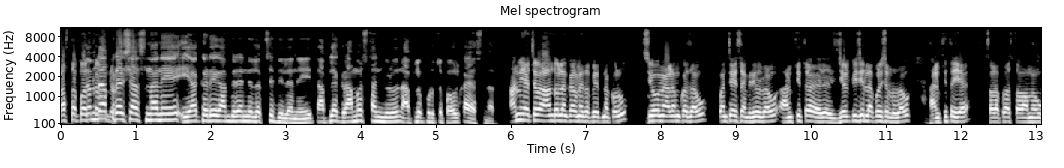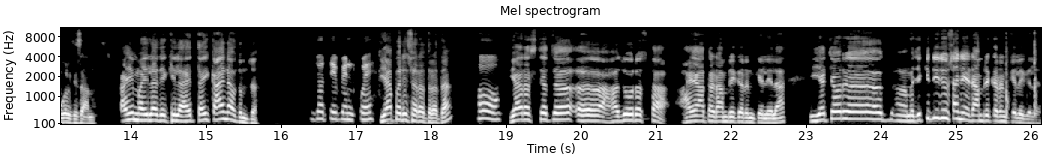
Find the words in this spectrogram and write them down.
रस्ता समजा. प्रशासनाने याकडे गांभीर्याने लक्ष दिलं नाही तर आपल्या ग्रामस्थान मिळून आपलं पुढचं पाऊल काय असणार? आम्ही याच्यावर आंदोलन करण्याचा प्रयत्न करू. सीओ मॅडम का जाऊ पंचायत समितीवर जाऊ आणि तिथं जेडपी जिल्हा परिषदला जाऊ आणि तिथं या सगळा प्रस्ताव आम्ही उघडकीस आणू. काही महिला देखील आहेत. ताई काय नाव तुमचं? ज्योती बेंडकुळे या परिसरात राहता? हो. या रस्त्याचं अं, हा जो रस्ता आहे आता डांबरीकरण केलेला याच्यावर अं, म्हणजे किती दिवसांनी हे डांबरीकरण केलं गेलं?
